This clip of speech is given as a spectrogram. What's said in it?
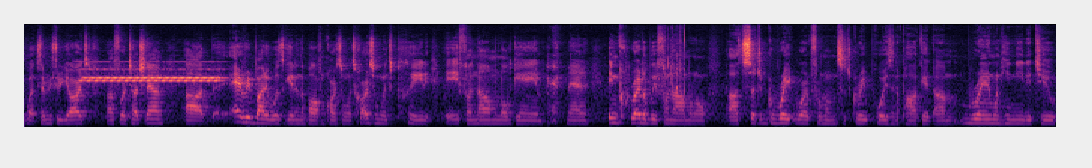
what 73 yards for a touchdown. Everybody was getting the ball from Carson Wentz. Carson Wentz played a phenomenal game, man, incredibly phenomenal. Uh, such great work from him, such great poise in the pocket. Um, ran when he needed to,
